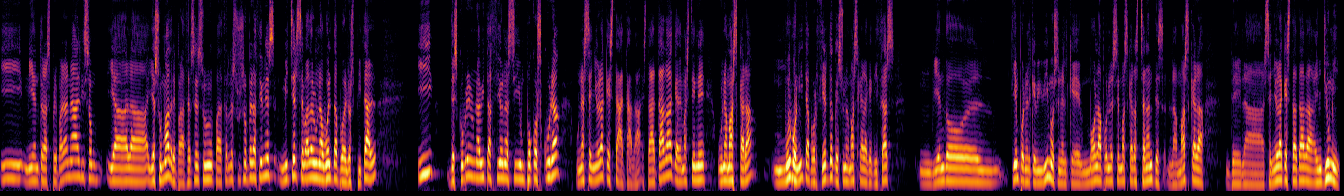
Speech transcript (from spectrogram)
y mientras preparan a Allison y a, la, y a su madre para, hacerse su, para hacerle sus operaciones, Mitchell se va a dar una vuelta por el hospital y descubren en una habitación así un poco oscura una señora que está atada. Está atada, que además tiene una máscara, muy bonita, por cierto, que es una máscara que quizás mm, viendo el tiempo en el que vivimos, en el que mola ponerse máscaras chanantes, la máscara de la señora que está atada en Yumi,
